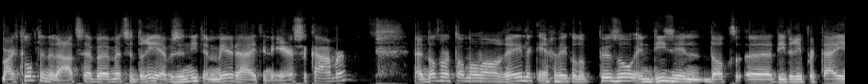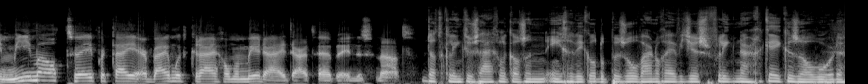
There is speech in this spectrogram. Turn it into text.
Maar het klopt inderdaad, ze hebben met z'n drie hebben ze niet een meerderheid in de Eerste Kamer. En dat wordt dan nog wel een redelijk ingewikkelde puzzel. In die zin dat uh, die drie partijen minimaal twee partijen erbij moeten krijgen om een meerderheid daar te hebben in de Senaat. Dat klinkt dus eigenlijk als een ingewikkelde puzzel waar nog eventjes flink naar gekeken zal worden.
